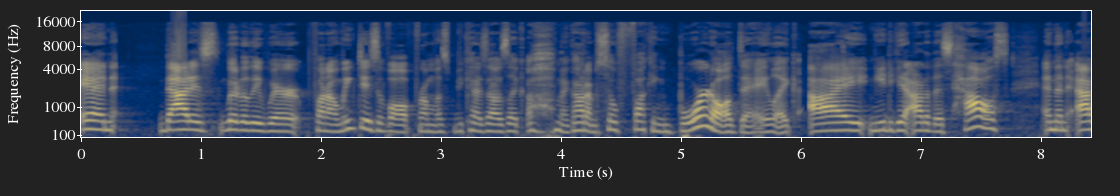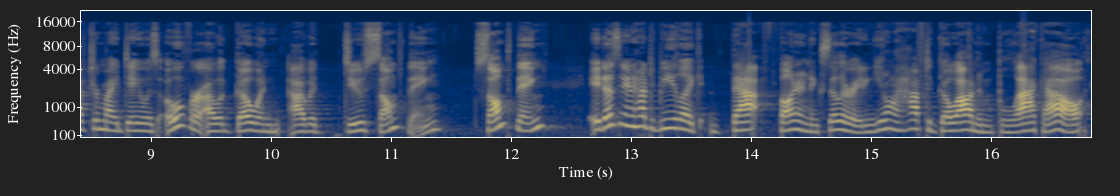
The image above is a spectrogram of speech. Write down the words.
And that is literally where fun on weekdays evolved from was because I was like, oh my God, I'm so fucking bored all day. Like, I need to get out of this house. And then after my day was over, I would go and I would do something, something. It doesn't even have to be like that fun and exhilarating. You don't have to go out and black out,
